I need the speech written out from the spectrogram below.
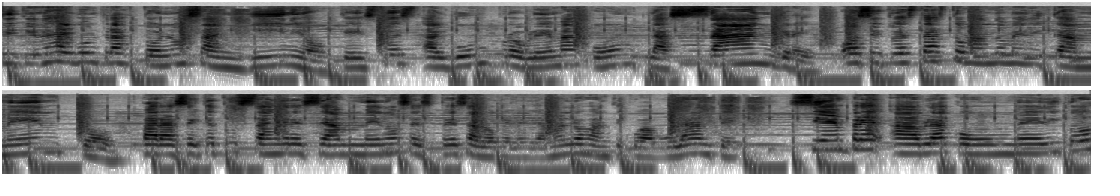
Si tienes algún trastorno sanguíneo, que esto es algún problema con la sangre, o si tú estás tomando medicamento para hacer que tu sangre sea menos espesa, lo que le llaman los anticoagulantes, Siempre habla con un médico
